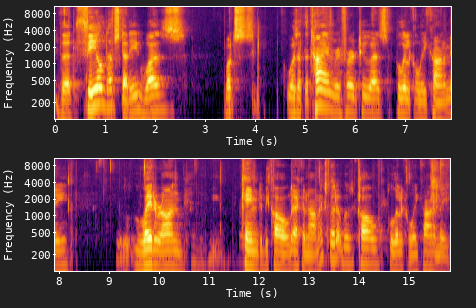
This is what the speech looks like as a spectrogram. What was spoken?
the field of study was what was at the time referred to as political economy. Later on came to be called economics, but it was called political economy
